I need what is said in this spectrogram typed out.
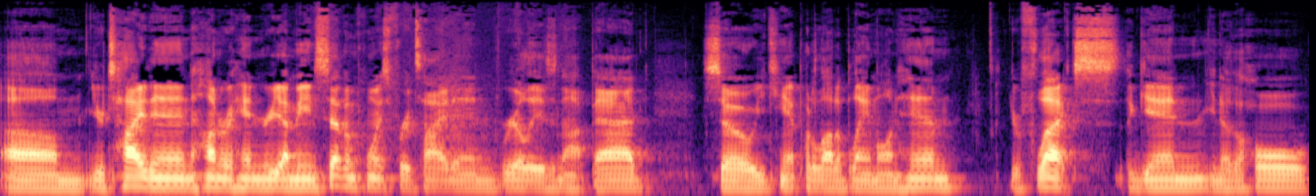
Um, your tight end, Hunter Henry, I mean, seven points for a tight end really is not bad. So you can't put a lot of blame on him. Your flex, again, you know, the whole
